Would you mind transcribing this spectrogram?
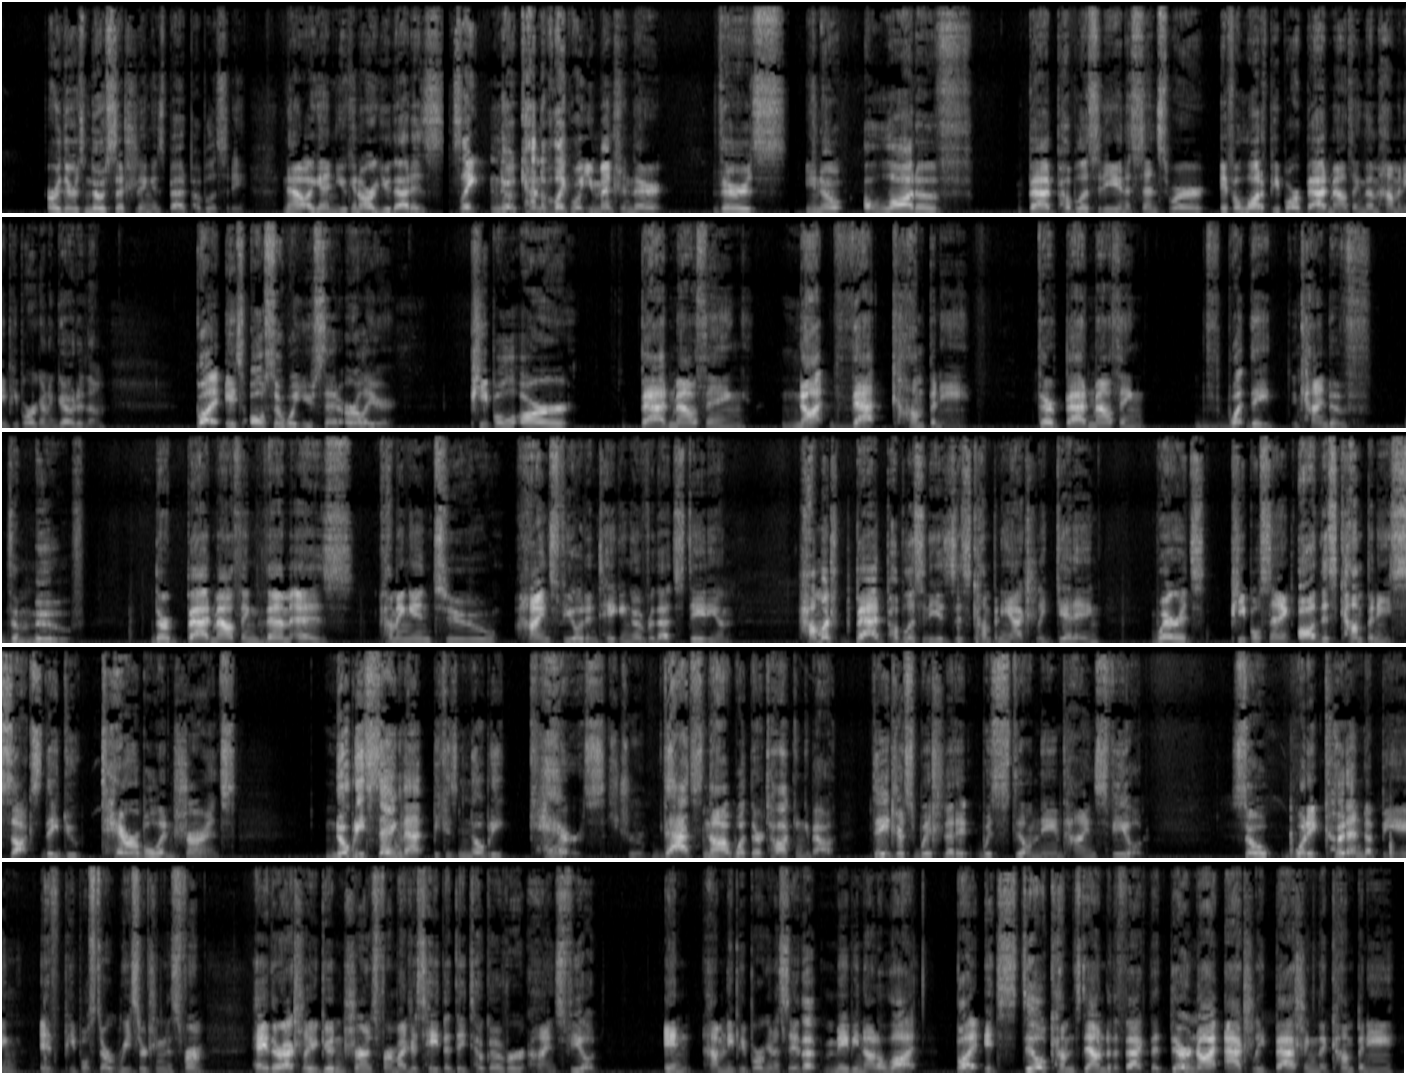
or there's no such thing as bad publicity. Now, again, you can argue that is it's like no, kind of like what you mentioned there. There's you know a lot of bad publicity in a sense where if a lot of people are bad mouthing them, how many people are going to go to them? But it's also what you said earlier. People are bad mouthing not that company, they're bad mouthing what they kind of the move. They're bad mouthing them as coming into Heinz Field and taking over that stadium. How much bad publicity is this company actually getting? where it's people saying, "Oh, this company sucks. They do terrible insurance." Nobody's saying that because nobody cares. It's true. That's not what they're talking about. They just wish that it was still named Heinz Field. So, what it could end up being if people start researching this firm, hey, they're actually a good insurance firm. I just hate that they took over Heinz Field. And how many people are going to say that? Maybe not a lot but it still comes down to the fact that they're not actually bashing the company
